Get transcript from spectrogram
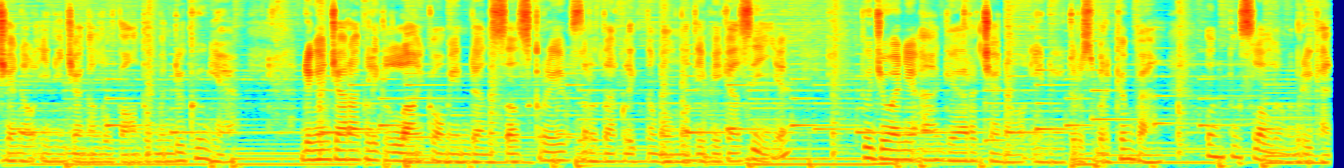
channel ini Jangan lupa untuk mendukungnya. Dengan cara klik like, komen, dan subscribe Serta klik tombol notifikasinya Tujuannya agar channel ini terus berkembang untuk selalu memberikan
